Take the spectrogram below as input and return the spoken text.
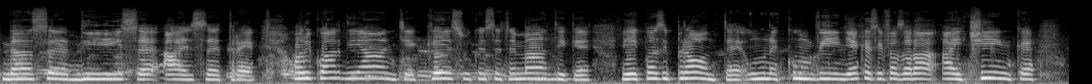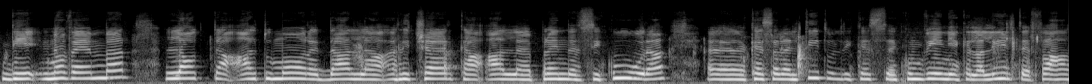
das dis AS3. O ricordi anche che su queste tematiche è quasi pronte una convegna che si farà ai 5 di novembre, lotta al tumore dalla ricerca al prendersi cura, eh, che sarà il titolo di queste convegni che la Lilte fa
